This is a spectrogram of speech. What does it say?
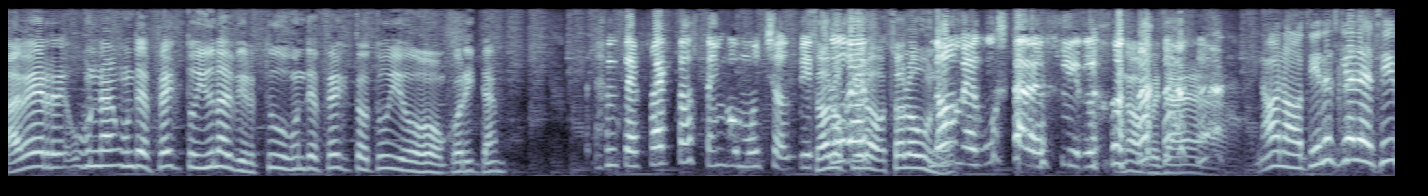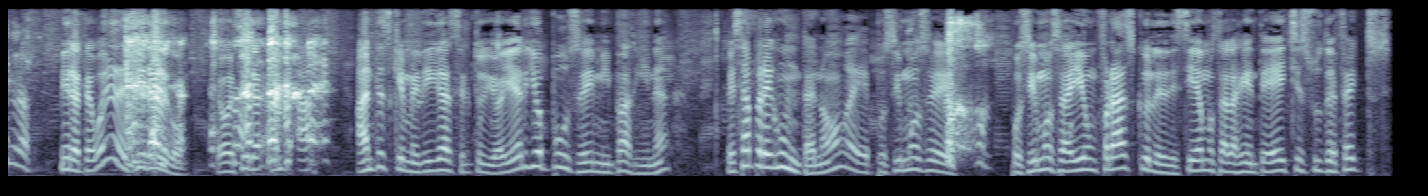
A ver, una, un defecto y una virtud. Un defecto tuyo, Corita. Defectos tengo muchos. Virtudes, Solo quiero- solo uno. No me gusta decirlo. No, pues ya. No, no, tienes que decirlo. Mira, te voy a decir algo. Te voy a decir a- antes que me digas el tuyo. Ayer yo puse en mi página esa pregunta, ¿no? Eh, pusimos, eh, pusimos ahí un frasco y le decíamos a la gente, eche sus defectos.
